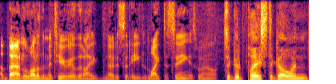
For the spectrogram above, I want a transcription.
about a lot of the material that I noticed that he liked to sing as well. it's a good place to go and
